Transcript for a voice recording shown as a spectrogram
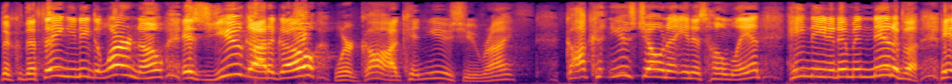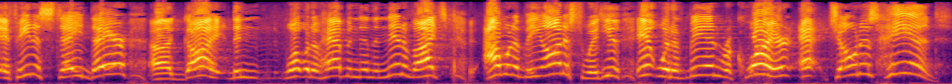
The, the thing you need to learn though is you gotta go where God can use you, right? God couldn't use Jonah in his homeland. He needed him in Nineveh. If he'd have stayed there, uh, God, then what would have happened in the Ninevites, I want to be honest with you, it would have been required at Jonah's hand.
